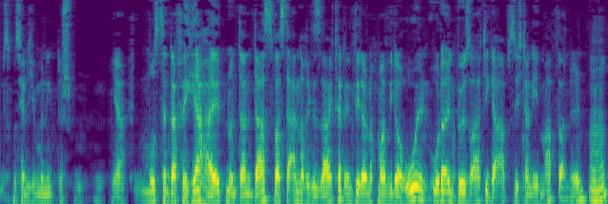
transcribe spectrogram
es muss ja nicht unbedingt eine, ja, muss dann dafür herhalten und dann das, was der andere gesagt hat, entweder nochmal wiederholen oder in bösartiger Absicht dann eben abwandeln. Mhm.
